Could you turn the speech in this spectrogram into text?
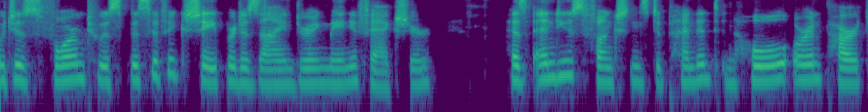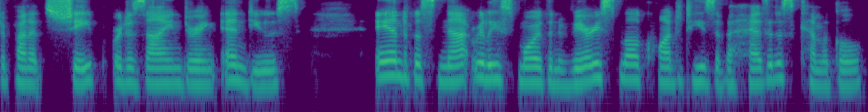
which is formed to a specific shape or design during manufacture, has end-use functions dependent in whole or in part upon its shape or design during end use, and must not release more than very small quantities of a hazardous chemical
